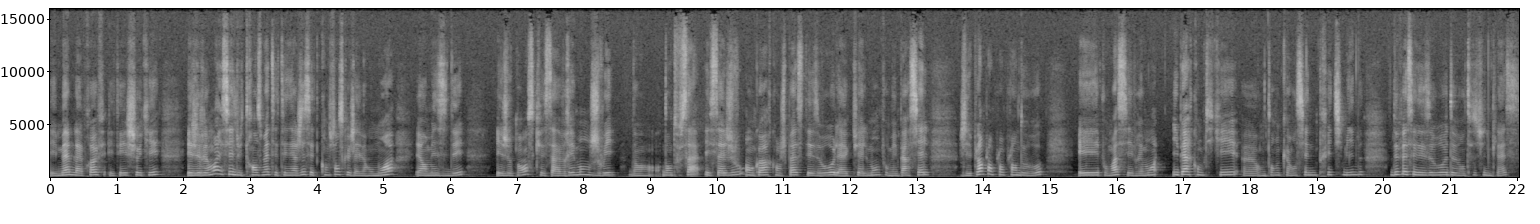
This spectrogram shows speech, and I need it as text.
et même la prof était choquée et j'ai vraiment essayé de lui transmettre cette énergie, cette confiance que j'avais en moi et en mes idées et je pense que ça a vraiment joué dans, tout ça et ça joue encore quand je passe des euros là actuellement pour mes partiels. J'ai plein plein plein plein d'euros et pour moi c'est vraiment hyper compliqué euh, en tant qu'ancienne très timide de passer des euros devant toute une classe.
